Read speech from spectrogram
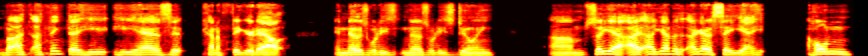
but I, I think that he he has it kind of figured out and knows what he's knows what he's doing. Um, so yeah, I, I gotta I gotta say yeah, Holton.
